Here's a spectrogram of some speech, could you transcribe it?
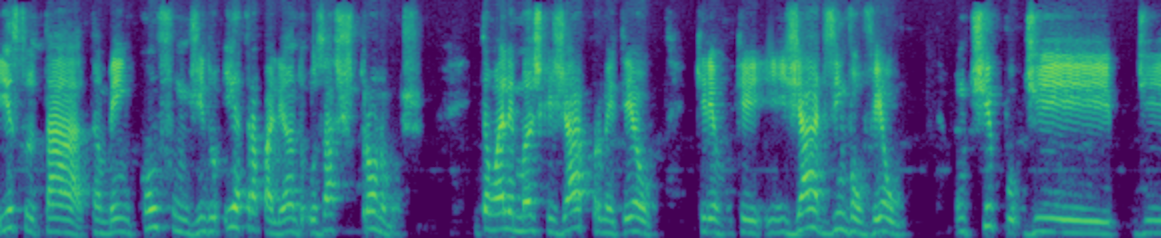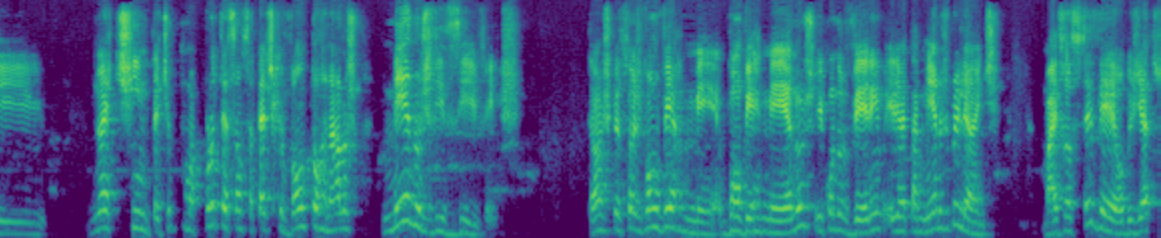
Isso está também confundindo e atrapalhando os astrônomos. Então, Elon Musk já prometeu que, que e já desenvolveu um tipo de, de não é tinta, é tipo uma proteção satélite que vão torná-los menos visíveis. Então as pessoas vão ver, vão ver menos e quando verem ele vai estar menos brilhante. Mas você vê objetos,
